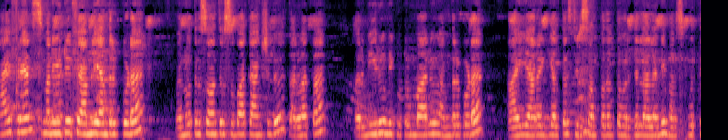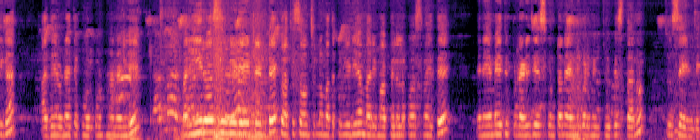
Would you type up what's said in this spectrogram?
హాయ్ ఫ్రెండ్స్ మన యూట్యూబ్ ఫ్యామిలీ అందరికి కూడా నూతన సంవత్సర శుభాకాంక్షలు. తర్వాత మరి మీరు మీ కుటుంబాలు అందరూ కూడా ఆయు ఆరోగ్యాలతో సిరి సంపదలతో వృద్ధిల్లాలని మనస్ఫూర్తిగా ఆ దేవుడైతే కోరుకుంటున్నానండి. మరి ఈ రోజు వీడియో ఏంటంటే కొత్త సంవత్సరంలో మొదటి వీడియో. మరి మా పిల్లల కోసం అయితే నేను ఏమైతే ఇప్పుడు రెడీ చేసుకుంటానో అన్ని కూడా మీకు చూపిస్తాను. చూసేయండి.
